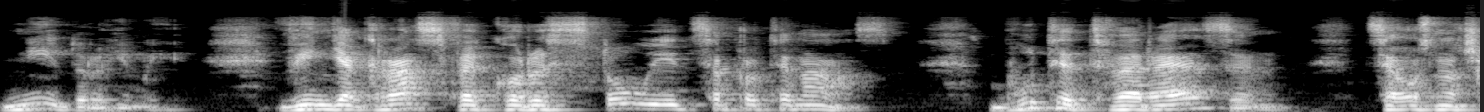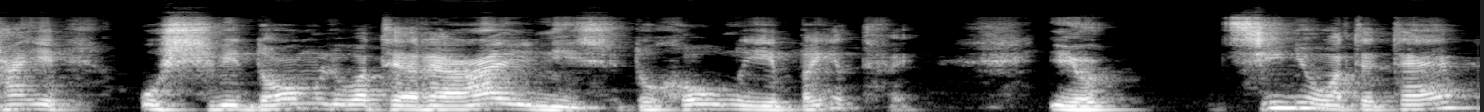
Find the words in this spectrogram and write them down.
Ні, дорогі мої, він якраз використовується проти нас. Бути тверезим це означає усвідомлювати реальність духовної битви і оцінювати те,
